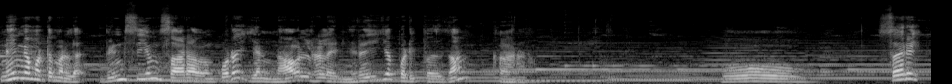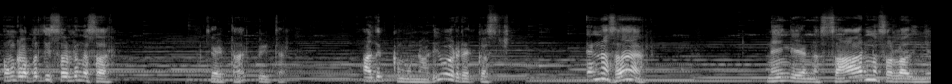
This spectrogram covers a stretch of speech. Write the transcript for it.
நீங்க மட்டுமல்ல வின்சியும் சாராவும் கூட என் நாவல்களை நிறைய படிப்பதுதான் காரணம். ஓ சரி உங்களை பத்தி சொல்லுங்க சார் கேட்டார் பீட்டர். அதுக்கு முன்னாடி ஒரு ரெக்வஸ்ட் என்ன சார்? நீங்க என்ன சார்னு சொல்லாதீங்க.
